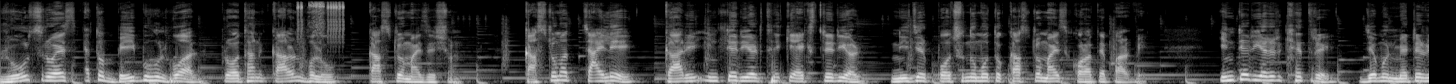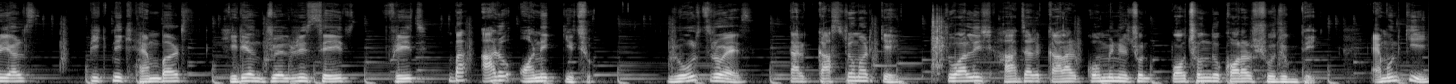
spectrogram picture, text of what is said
রোলস রয়েস এত ব্যয়বহুল হওয়ার প্রধান কারণ হল কাস্টমাইজেশন। কাস্টমার চাইলে গাড়ির ইন্টেরিয়র থেকে এক্সটেরিয়র নিজের পছন্দ মতো কাস্টমাইজ করাতে পারবে। ইন্টেরিয়রের ক্ষেত্রে যেমন materials picnic hampers hidden jewellery sets fridge বা আরও অনেক কিছু। রোলস রয়েস তার কাস্টমারকে চুয়াল্লিশ হাজার কালার কম্বিনেশন পছন্দ করার সুযোগ দিই। এমনকি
